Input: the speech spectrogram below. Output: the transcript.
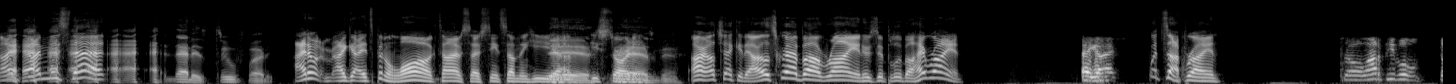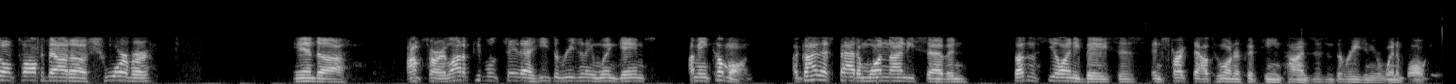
I, I missed that. that is too funny. I don't. I got. It's been a long time since I've seen something he It uh, is. he It started. has been. All right, I'll check it out. Let's grab uh, Ryan, who's at Bluebell. Hey, Ryan, Hey guys. what's up, Ryan? So a lot of people don't talk about uh, Schwarber, and uh, I'm sorry, a lot of people say that he's the reason they win games. I mean, come on, a guy that's batting 197, doesn't steal any bases, and strikes out 215 times isn't the reason you're winning ball games.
